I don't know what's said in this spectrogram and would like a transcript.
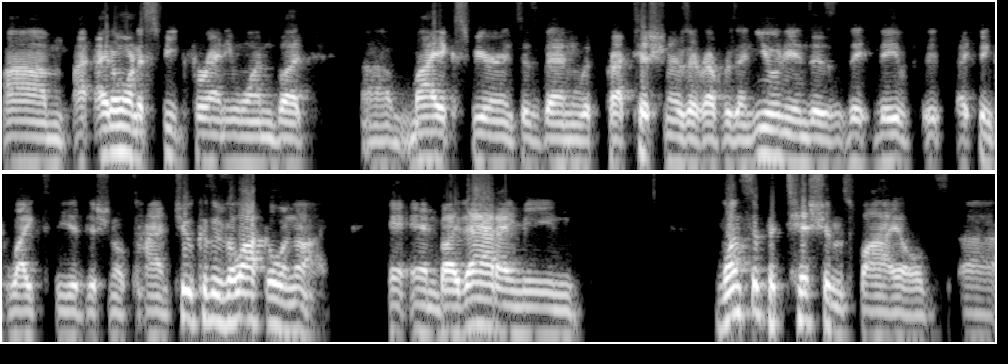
Um, I, I, don't want to speak for anyone, but um, my experience has been with practitioners that represent unions is they, they've I think liked the additional time too because there's a lot going on. And by that, I mean, once the petition's filed, uh,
